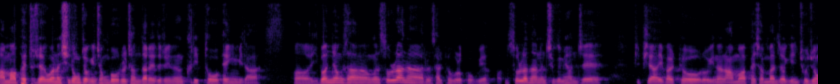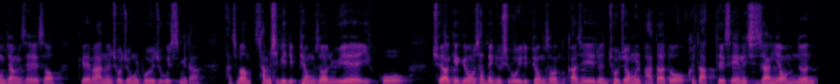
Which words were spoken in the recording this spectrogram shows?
암호화폐 투자에 관한 실용적인 정보를 전달해 드리는 크립토 뱅입니다. 어, 이번 영상은 솔라나를 살펴볼 거고요. 솔라나는 지금 현재 PPI 발표로 인한 암호화폐 전반적인 조정 장세에서 꽤 많은 조정을 보여주고 있습니다. 하지만 30일 이평선 위에 있고 최악의 경우 365일 이평선까지는 조정을 받아도 그닥 대세에는 지장이 없는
